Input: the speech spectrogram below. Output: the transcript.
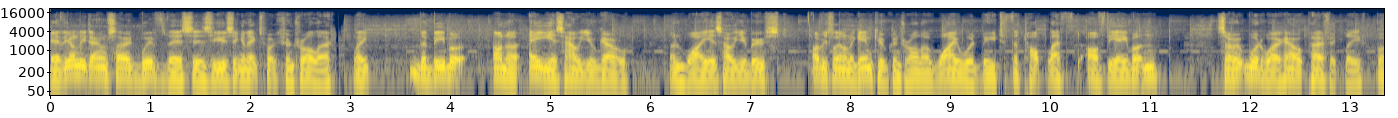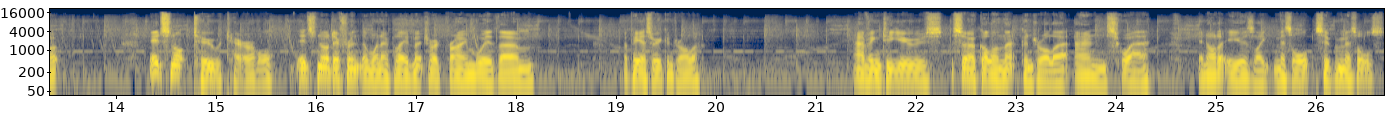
Yeah, the only downside with this is using an Xbox controller. Like, the B but oh no, A is how you go, and Y is how you boost. Obviously on a GameCube controller, Y would be to the top left of the A button, so it would work out perfectly, but it's not too terrible. It's no different than when I played Metroid Prime with um, a PS3 controller having to use circle on that controller and square in order to use like missile super missiles.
